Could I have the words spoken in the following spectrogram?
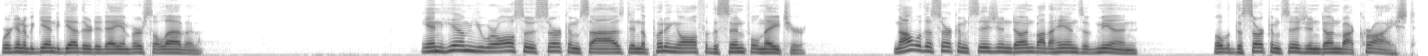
We're going to begin together today in verse 11. In him you were also circumcised in the putting off of the sinful nature, not with a circumcision done by the hands of men, but with the circumcision done by Christ,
